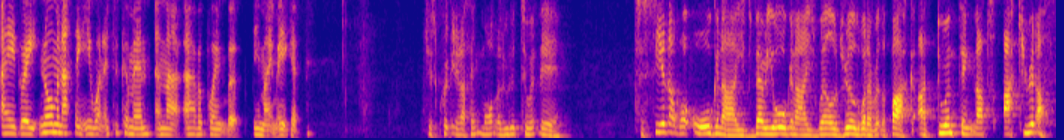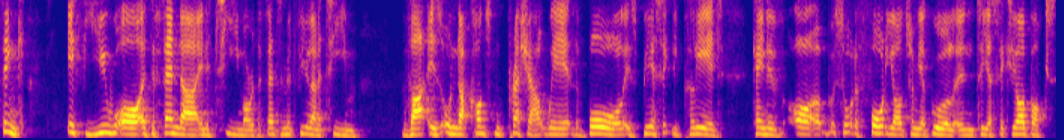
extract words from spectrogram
I agree. Norman, I think you wanted to come in, and that I have a point, but you might make it just quickly, and I think Marc alluded to it there. To say that we're organised, very organised, well drilled, whatever at the back, I don't think that's accurate. I think if you are a defender in a team or a defensive midfielder in a team that is under constant pressure, where the ball is basically played kind of uh, sort of 40 yards from your goal into your six yard box,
